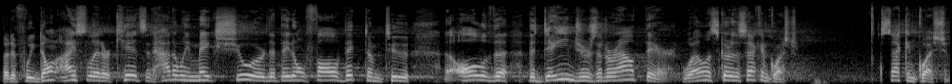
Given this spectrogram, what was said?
But if we don't isolate our kids, then how do we make sure that they don't fall victim to all of the, the dangers that are out there? Well, let's go to the second question. Second question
